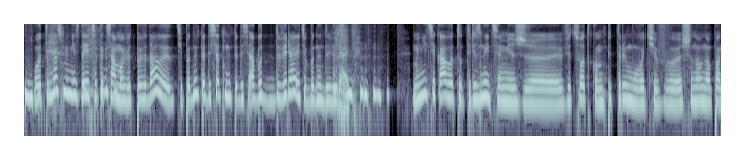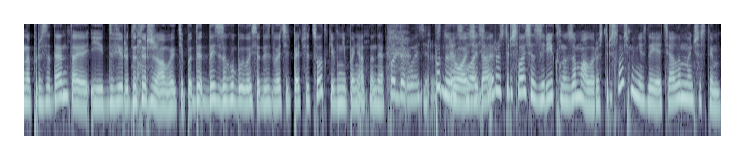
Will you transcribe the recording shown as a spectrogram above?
ні. От у нас, мені здається, так само відповідали: типу, ну 50 на 50, або довіряють, або не довіряють. Мені цікаво тут різниця між відсотком підтримувачів шановного пана президента і довіри до держави. Типу, десь загубилося, десь 25%, непонятно де. По дорозі. По дорозі, да. Розтряслося з рік, ну замало розтряслось, мені здається, але менше з тим.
